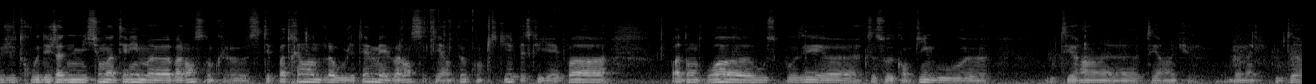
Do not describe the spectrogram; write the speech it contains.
j'ai trouvé déjà une mission d'intérim à Valence, donc euh, c'était pas très loin de là où j'étais, mais Valence c'était un peu compliqué parce qu'il n'y avait pas, pas d'endroit euh, où se poser, euh, que ce soit camping ou, euh, ou terrain, terrain que bon agriculteur.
